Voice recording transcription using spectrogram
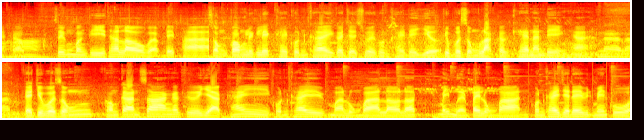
นะครับอ๋อซึ่งบางทีถ้าเราแบบได้ผ่าส่องกล้องเล็ก ๆ ให้คนไข้ก็จะช่วยคนไข้ได้เยอะ จุดประสงค์หลักก็แค่นั้นเองฮะน่ารักแต่จุดประสงค์ของการสร้างก็คืออยากให้คนไข้มาโรงพยาบาลเราแล้วไม่เหมือนไปโรงพยาบาล คนไข้จะได้ไม่กลัว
